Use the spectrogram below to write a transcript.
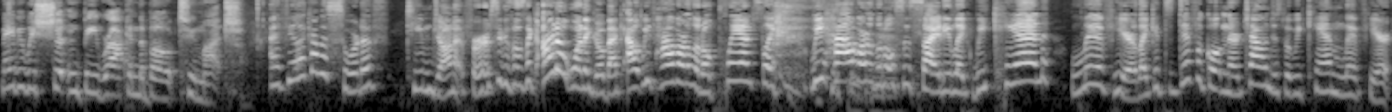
maybe we shouldn't be rocking the boat too much? I feel like I was sort of team John at first because I was like, I don't want to go back out. We have our little plants, like we have our little society, like we can live here. Like it's difficult and there are challenges, but we can live here.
